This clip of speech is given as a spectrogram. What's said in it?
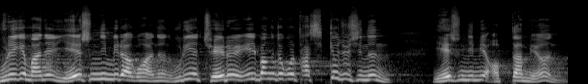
우리에게 만일 예수님이라고 하는 우리의 죄를 일방적으로 다 씻겨주시는 예수님이 없다면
